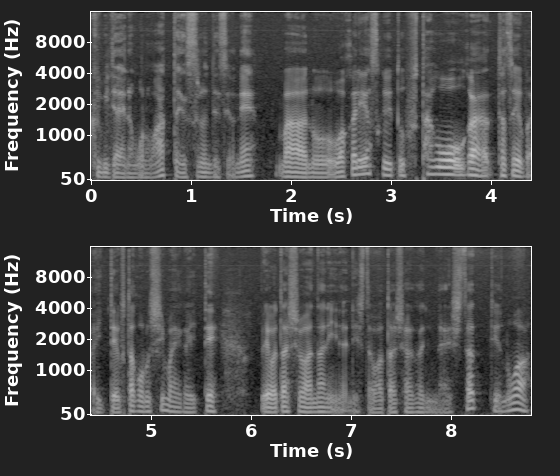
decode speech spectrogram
クみたいなものもあったりするんですよね。まあ、あの、わかりやすく言うと、双子が、例えばいて、双子の姉妹がいて、で、私は何々した、私は何々したっていうのは、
